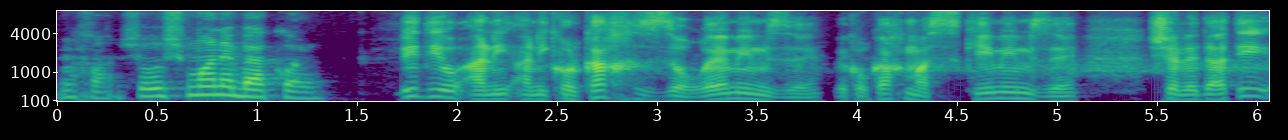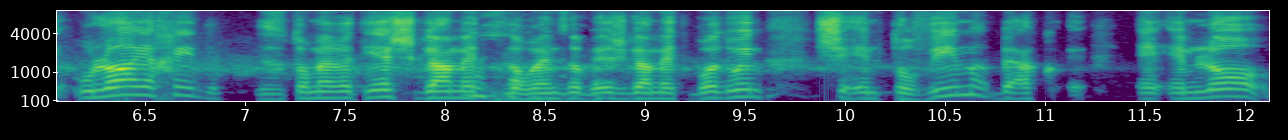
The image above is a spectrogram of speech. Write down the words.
נכון, שהוא שמונה בהכל. בדיוק, אני, אני כל כך זורם עם זה, וכל כך מסכים עם זה, שלדעתי הוא לא היחיד. זאת אומרת, יש גם נכון. את לורנזו ויש גם את בולדווין, שהם טובים, בהק... הם לא,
